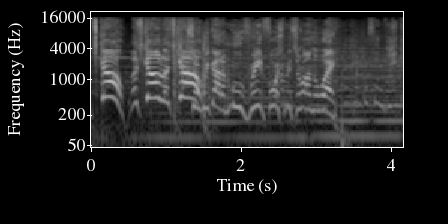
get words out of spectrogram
Let's go! Let's go! Let's go! So we gotta move. Reinforcements are on the way. Bisschen weiter.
